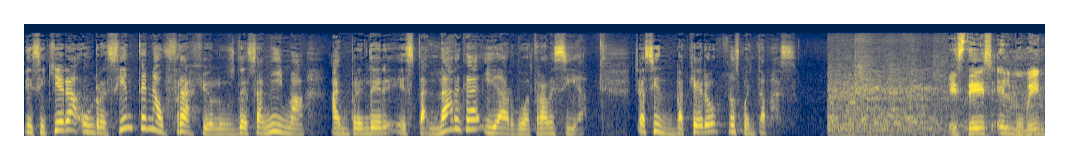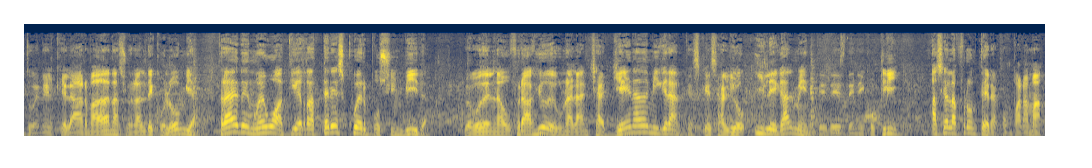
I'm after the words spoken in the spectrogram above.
Ni siquiera un reciente naufragio los desanima a emprender esta larga y ardua travesía. Yacid Vaquero nos cuenta más. Este es el momento en el que la Armada Nacional de Colombia trae de nuevo a tierra tres cuerpos sin vida, luego del naufragio de una lancha llena de migrantes que salió ilegalmente desde Necoclí hacia la frontera con Panamá.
